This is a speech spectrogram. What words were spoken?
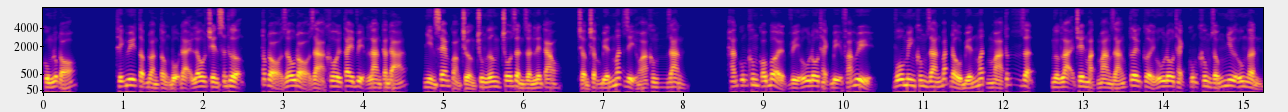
Cùng lúc đó thính huy tập đoàn tổng bộ đại lâu trên sân thượng, tóc đỏ dâu đỏ giả khôi tay vịn lan can đá, nhìn xem quảng trường trung ương chỗ dần dần lên cao chầm chậm biến mất dị hóa không gian. Hắn cũng không có bởi vì u đô thạch bị phá hủy, vô minh không gian bắt đầu biến mất mà tức giận, ngược lại trên mặt mang dáng tươi cười u đô thạch cũng không giống như u ngẩn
